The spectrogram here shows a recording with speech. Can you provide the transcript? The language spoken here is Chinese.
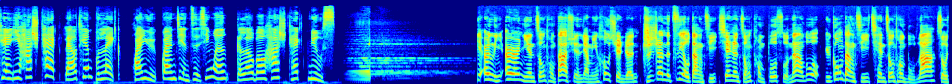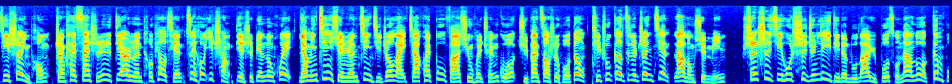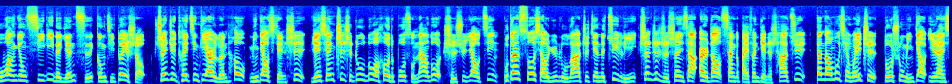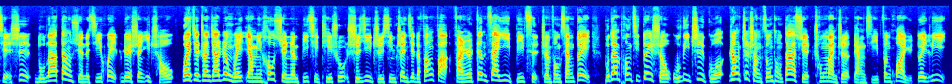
天一 hashtag 聊天不累，环宇关键字新闻 global hashtag news。二零二二年总统大选，两名候选人，执政的自由党籍现任总统波索纳洛与工党籍前总统鲁拉走进摄影棚，展开三十日第二轮投票前最后一场电视辩论会。两名竞选人近几周来加快步伐，巡回全国举办造势活动，提出各自的政见，拉拢选民。声势几乎势均力敌的鲁拉与波索纳洛更不忘用犀利的言辞攻击对手。选举推进第二轮后，民调显示，原先支持度落后的波索纳洛持续跃进，不断缩小与鲁拉之间的距离，甚至只剩下二到三个百分点的差距。但到目前为止，多数民调依然显示鲁拉当选的机会略胜一筹。外界专家认为，两名候选人比起提出实际执行政见的方法，反而更在意彼此针锋相对，不断抨击对手无力治国，让这场总统大选充满这两极分化与对立。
